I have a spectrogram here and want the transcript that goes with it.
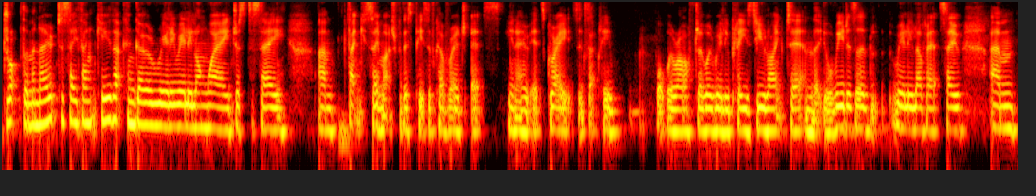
drop them a note to say thank you. That can go a really, really long way just to say, um, thank you so much for this piece of coverage. It's, you know, it's great. It's exactly what we're after. We're really pleased you liked it and that your readers are, really love it. So um,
